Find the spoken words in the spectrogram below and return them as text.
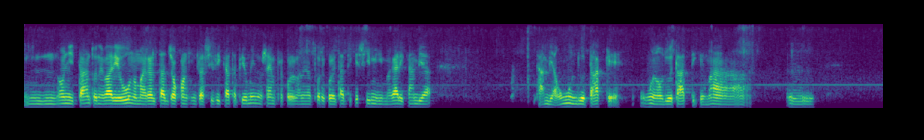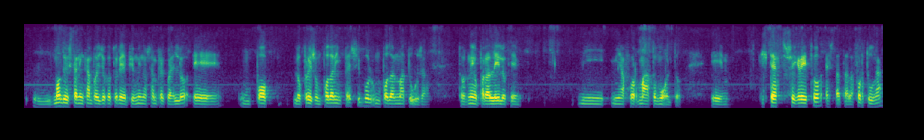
ogni tanto ne vario uno, ma in realtà gioco anche in classificata più o meno sempre con l'allenatore, con le tattiche simili, magari cambia, cambia un, due tacche, una o due tattiche, ma il, il modo di stare in campo dei giocatori è più o meno sempre quello e l'ho preso un po' dall'Impossible, un po' dal Matusa, torneo parallelo che mi, mi ha formato molto. E il terzo segreto è stata la fortuna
